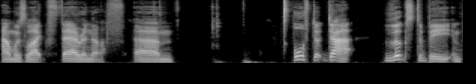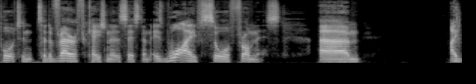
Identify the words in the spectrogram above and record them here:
and was like, fair enough. Um, auth.dat looks to be important to the verification of the system is what I saw from this. Um, I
